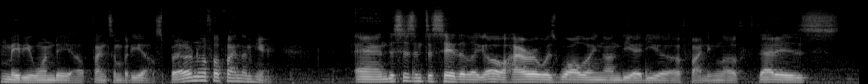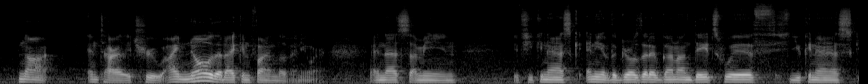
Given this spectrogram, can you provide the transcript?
maybe one day I'll find somebody else, but I don't know if I'll find them here. And this isn't to say that like oh Jairo was wallowing on the idea of finding love. That is not entirely true. I know that I can find love anywhere, and that's I mean, if you can ask any of the girls that I've gone on dates with, you can ask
